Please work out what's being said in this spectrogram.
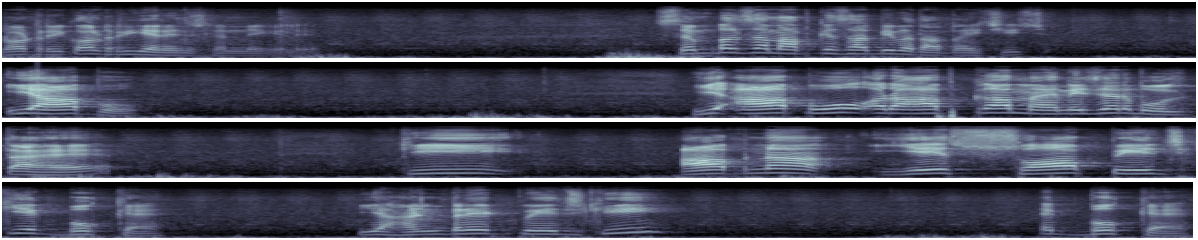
नॉट रिकॉल रीअरेंज करने के लिए। सिंपल सा मैं आपके साथ भी बताता हूँ ये चीज़। ये आप हो। ये आप हो और आपका मैनेजर बोलता है कि आप ना ये सौ पेज की एक बुक है। ये हंड्रेड पेज की एक बुक है।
